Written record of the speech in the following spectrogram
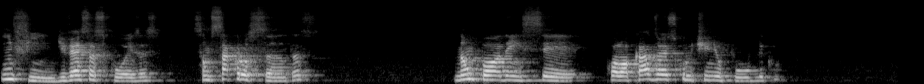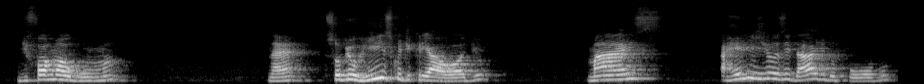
enfim, diversas coisas são sacrossantas, não podem ser colocados ao escrutínio público de forma alguma, né, sobre o risco de criar ódio, mas a religiosidade do povo,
